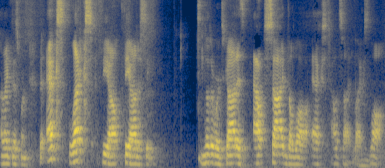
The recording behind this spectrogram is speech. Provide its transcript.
I like this one. The ex lex theodicy. In other words, God is outside the law. Ex outside lex law.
